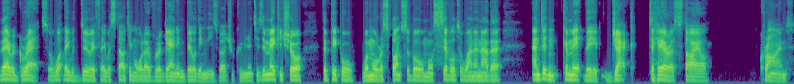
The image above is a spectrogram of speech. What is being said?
their regrets or what they would do if they were starting all over again in building these virtual communities and making sure that people were more responsible, more civil to one another, and didn't commit the Jack Teixeira style crimes.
